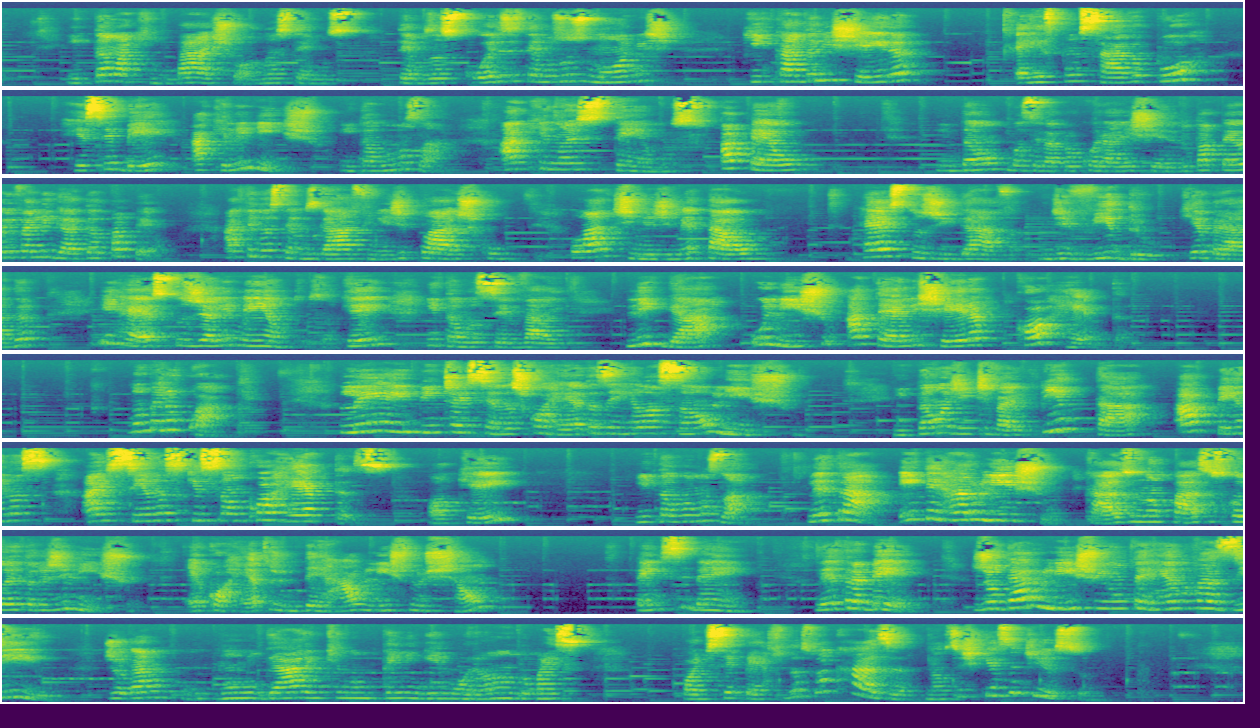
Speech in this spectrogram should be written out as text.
Então, aqui embaixo, ó, nós temos, temos as cores e temos os nomes que cada lixeira é responsável por receber aquele lixo. Então, vamos lá. Aqui nós temos papel. Então, você vai procurar a lixeira do papel e vai ligar até o papel. Aqui nós temos garrafinhas de plástico, latinhas de metal, restos de garrafa de vidro quebrada e restos de alimentos, ok? Então você vai ligar o lixo até a lixeira correta. Número 4. Leia e pinte as cenas corretas em relação ao lixo. Então a gente vai pintar apenas as cenas que são corretas, ok? Então vamos lá. Letra A. Enterrar o lixo, caso não passe os coletores de lixo. É correto enterrar o lixo no chão? Pense bem. Letra B. Jogar o lixo em um terreno vazio. Jogar num lugar em que não tem ninguém morando, mas pode ser perto da sua casa. Não se esqueça disso.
